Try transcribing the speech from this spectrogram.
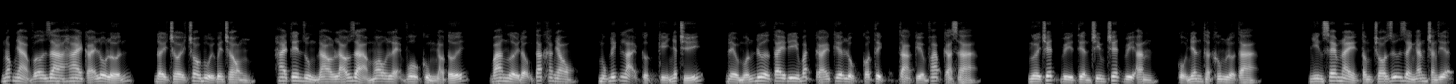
Nóc nhà vỡ ra hai cái lô lớn, đầy trời cho bụi bên trong, hai tên dùng đao lão giả mau lẹ vô cùng nào tới, ba người động tác khác nhau, mục đích lại cực kỳ nhất trí, đều muốn đưa tay đi bắt cái kia lục có tịch tà kiếm pháp cả xa. Người chết vì tiền chim chết vì ăn, cổ nhân thật không lừa ta. Nhìn xem này tấm chó giữ dành ăn tràn diện,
